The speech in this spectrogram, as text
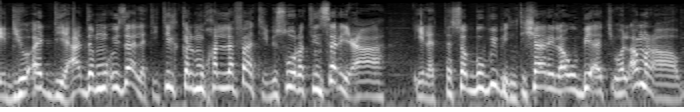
إذ يؤدي عدم إزالة تلك المخلفات بصورة سريعة إلى التسبب بانتشار الأوبئة والأمراض.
